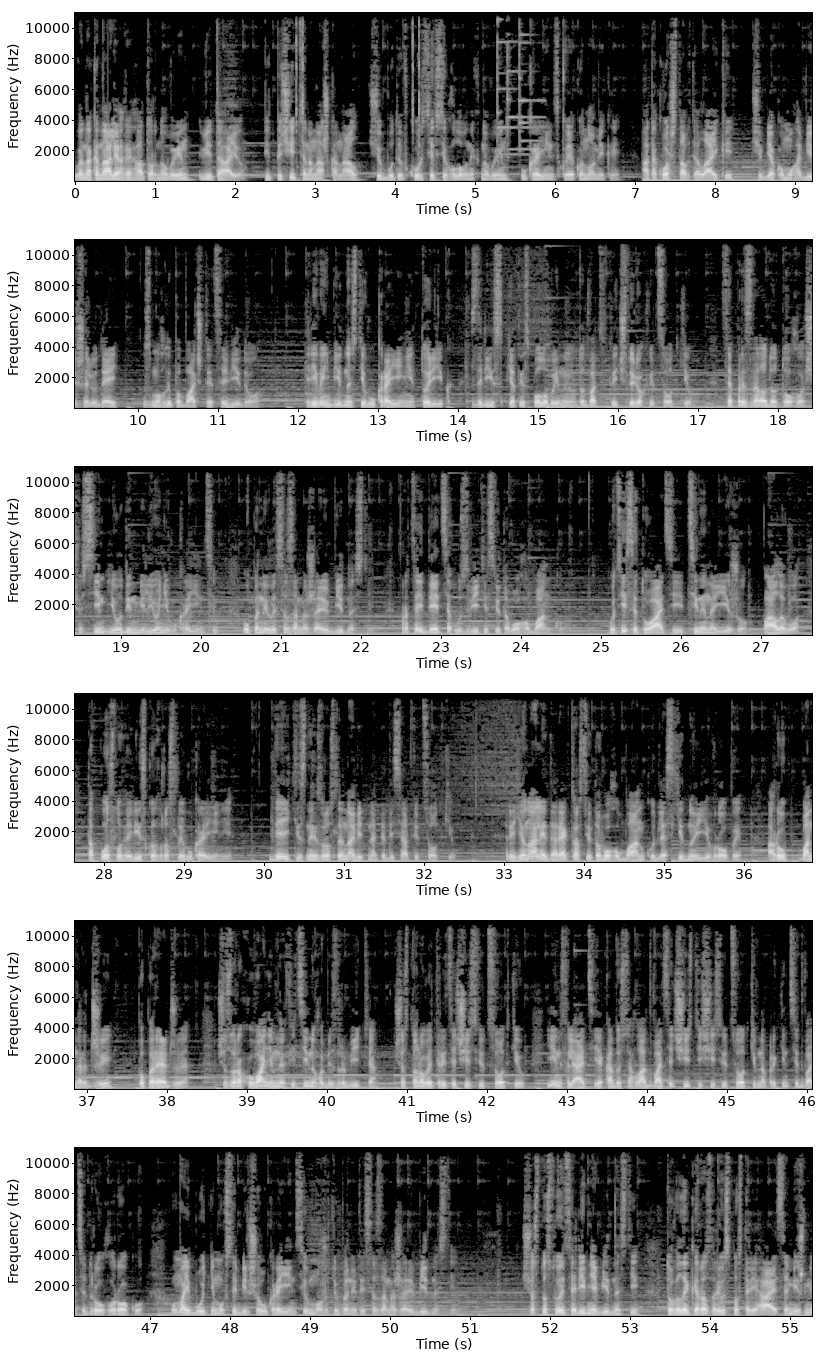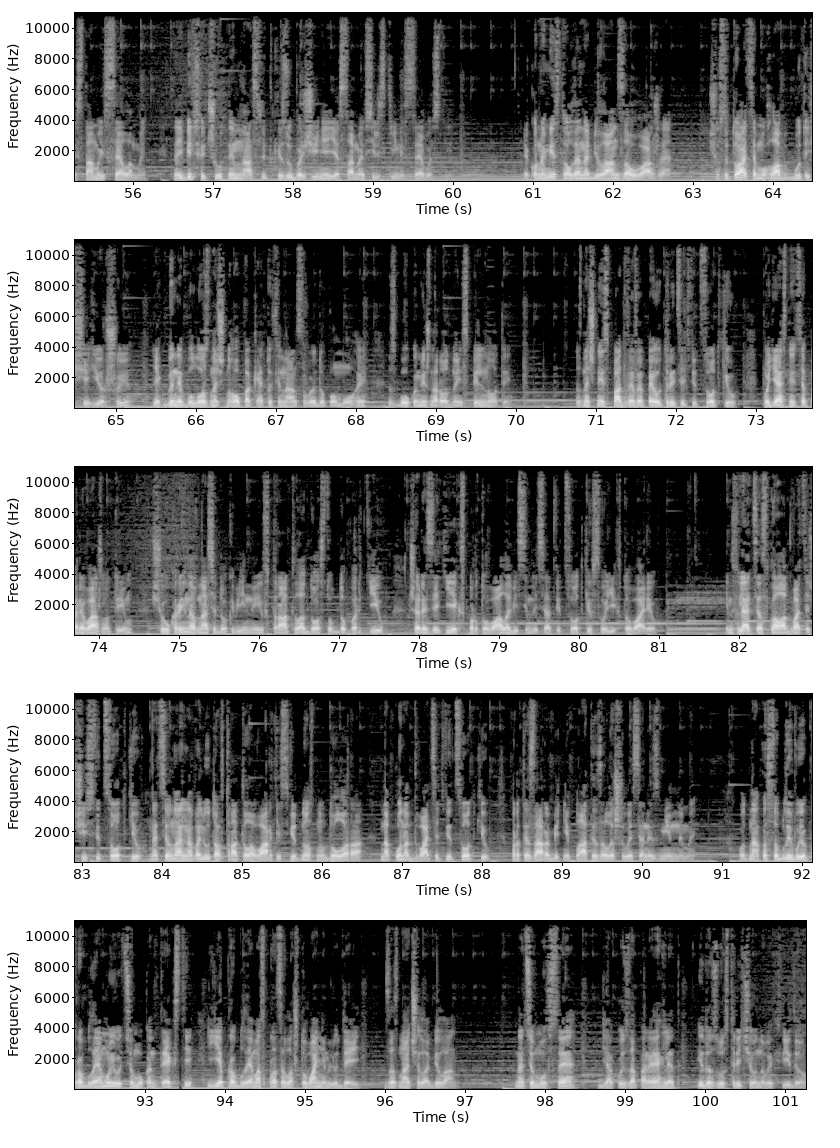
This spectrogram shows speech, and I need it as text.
Ви на каналі Агрегатор новин. Вітаю! Підпишіться на наш канал, щоб бути в курсі всіх головних новин української економіки. А також ставте лайки, щоб якомога більше людей змогли побачити це відео. Рівень бідності в Україні торік зріс з 5,5 до 24%. Це призвело до того, що 7,1 мільйонів українців опинилися за межею бідності. Про це йдеться у звіті Світового банку. У цій ситуації ціни на їжу, паливо та послуги різко зросли в Україні. Деякі з них зросли навіть на 50%. Регіональний директор Світового банку для Східної Європи Аруп Банерджі попереджує, що з урахуванням неофіційного безробіття, що становить 36%, і інфляції, яка досягла 26,6% наприкінці 2022 року, у майбутньому все більше українців можуть опинитися за межею бідності. Що стосується рівня бідності, то великий розрив спостерігається між містами і селами. Найбільш відчутним наслідки зубожіння є саме в сільській місцевості. Економіст Олена Білан зауважує, що ситуація могла б бути ще гіршою, якби не було значного пакету фінансової допомоги з боку міжнародної спільноти. Значний спад ВВП у 30% пояснюється переважно тим, що Україна внаслідок війни втратила доступ до портів, через які експортувала 80% своїх товарів. Інфляція склала 26%, національна валюта втратила вартість відносно долара на понад 20%, проте заробітні плати залишилися незмінними. Однак особливою проблемою у цьому контексті є проблема з працевлаштуванням людей, зазначила Білан. На цьому все. Дякую за перегляд і до зустрічі у нових відео.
